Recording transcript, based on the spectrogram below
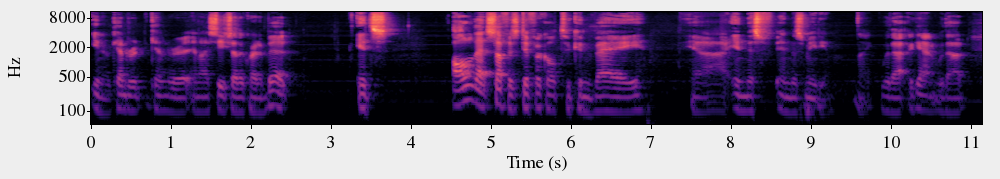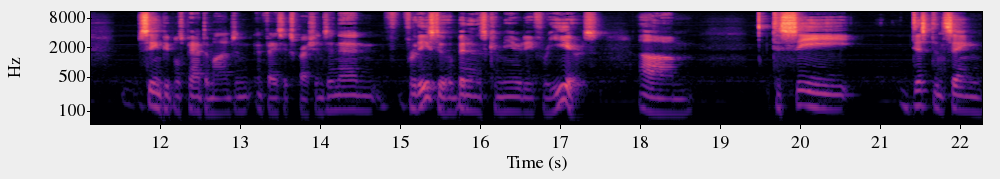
you know, Kendra, Kendra, and I see each other quite a bit. It's all of that stuff is difficult to convey uh, in this in this medium, like without again without seeing people's pantomimes and, and face expressions. And then for these two who've been in this community for years. Um, to see distancing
